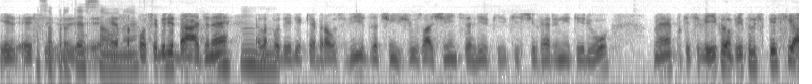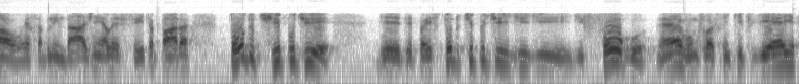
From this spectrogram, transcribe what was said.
esse, essa proteção, essa né? possibilidade, né? Uhum. Ela poderia quebrar os vidros, atingir os agentes ali que, que, estiverem no interior, né? Porque esse veículo é um veículo especial. Essa blindagem ela é feita para todo tipo de, de, de para todo tipo de, de, de, de, fogo, né? Vamos falar assim, que vier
